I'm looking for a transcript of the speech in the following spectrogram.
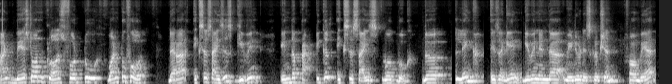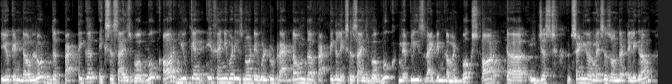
And based on clause 4 to 1 to 4 there are exercises given in the practical exercise workbook the link is again given in the video description from where you can download the practical exercise workbook or you can if anybody is not able to track down the practical exercise workbook may please write in comment box or uh, just send your message on the telegram.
